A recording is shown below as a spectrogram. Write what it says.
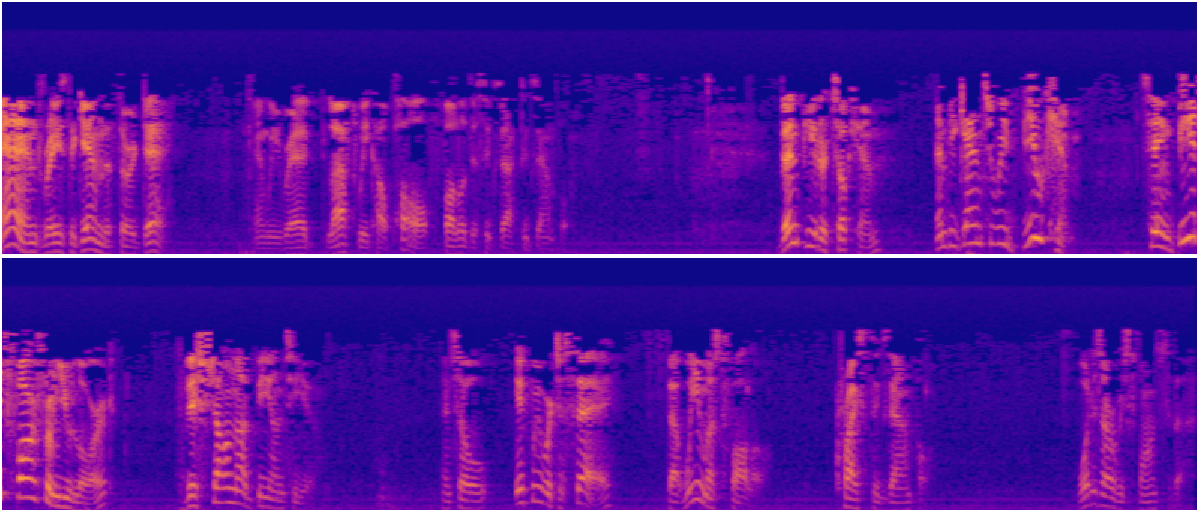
And raised again the third day. And we read last week how Paul followed this exact example. Then Peter took him and began to rebuke him, saying, Be it far from you, Lord, this shall not be unto you. And so, if we were to say that we must follow Christ's example, what is our response to that?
